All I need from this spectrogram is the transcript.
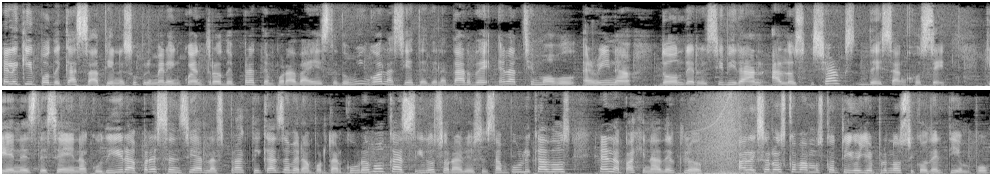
El equipo de casa tiene su primer encuentro de pretemporada este domingo a las 7 de la tarde en la T-Mobile Arena, donde recibirán a los Sharks de San José. Quienes deseen acudir a presenciar las prácticas deberán portar cubrebocas y los horarios están publicados en la página del club. Alex Orozco, vamos contigo y el pronóstico del tiempo.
